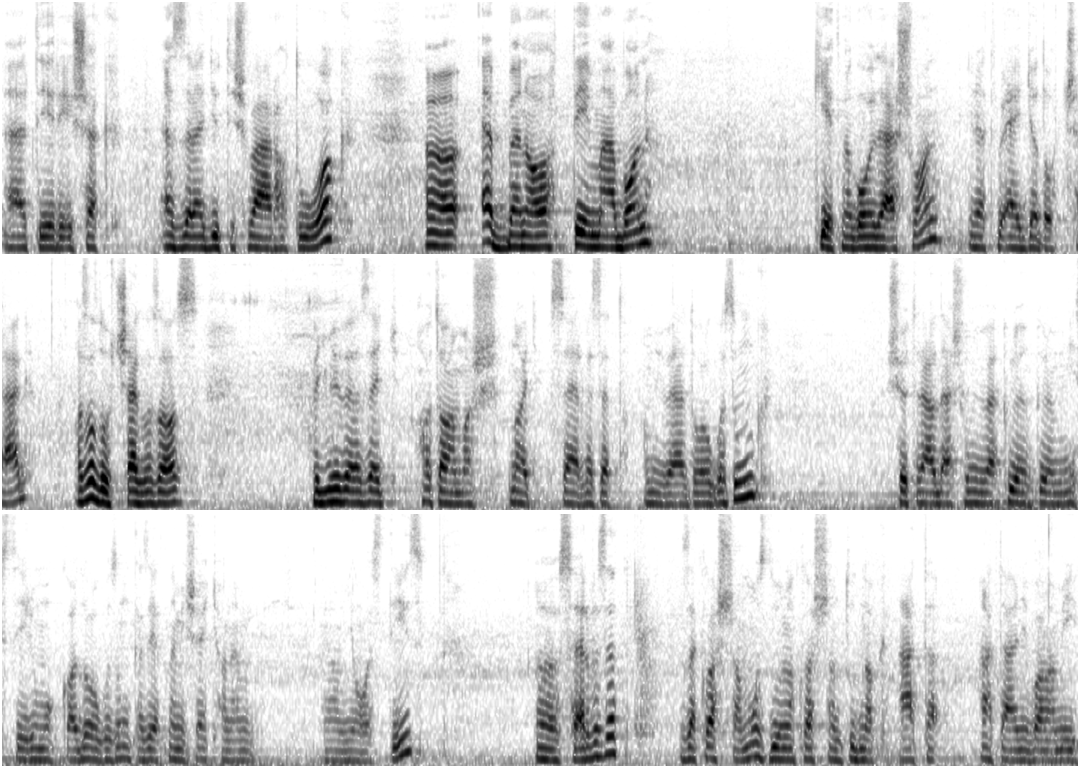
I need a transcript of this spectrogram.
eltérések ezzel együtt is várhatóak. Ebben a témában két megoldás van, illetve egy adottság. Az adottság az az, hogy mivel ez egy hatalmas nagy szervezet, amivel dolgozunk, sőt ráadásul mivel külön-külön minisztériumokkal dolgozunk, ezért nem is egy, hanem 8-10 szervezet, ezek lassan mozdulnak, lassan tudnak átállni valami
